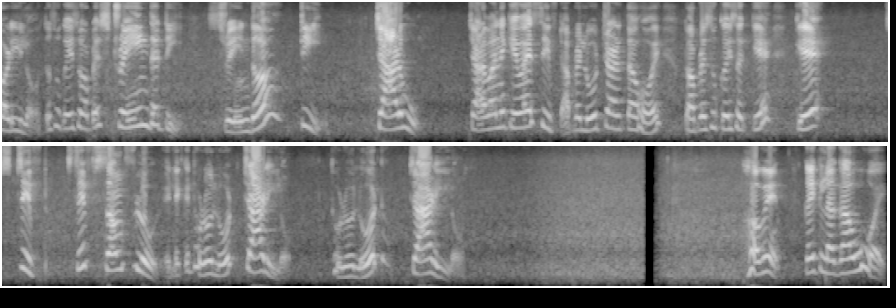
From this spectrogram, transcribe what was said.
ગળી લો. તો શું કહીશું આપણે? Strain the tea strain the tea ચાળવું. ચાળવાને કહેવાય શિફ્ટ આપણે લોટ ચાળતા હોય તો આપણે શું કહી શકીએ કે શિફ્ટ શિફ્ટ સમ ફ્લોર એટલે કે થોડો લોટ ચાળી લો. થોડો લોટ ચાળી લો. હવે કંઈક લગાવવું હોય,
